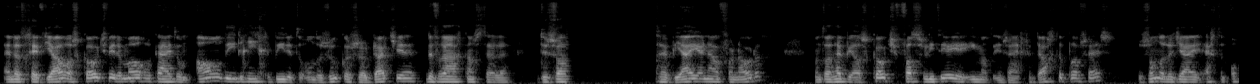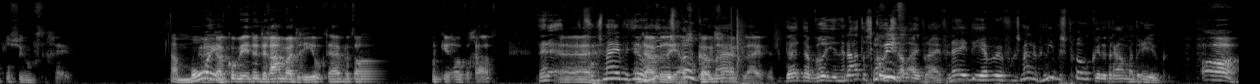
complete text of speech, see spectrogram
En dat geeft jou als coach weer de mogelijkheid om al die drie gebieden te onderzoeken, zodat je de vraag kan stellen: dus wat heb jij er nou voor nodig? Want dan heb je als coach faciliteer je iemand in zijn gedachteproces, zonder dat jij echt een oplossing hoeft te geven. Nou, mooi. dan kom je in de drama driehoek, daar hebben we het al een keer over gehad. Nee, nee, uh, volgens mij hebben we die nog niet besproken. Daar wil je als coach uitblijven. Daar, daar, wil je inderdaad als coach wel uitblijven. Nee, die hebben we volgens mij nog niet besproken, de drama driehoek. Oh,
